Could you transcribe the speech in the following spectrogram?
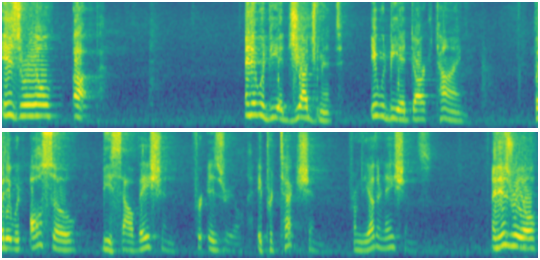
Israel up. And it would be a judgment, it would be a dark time. But it would also be salvation for Israel, a protection from the other nations. And Israel,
